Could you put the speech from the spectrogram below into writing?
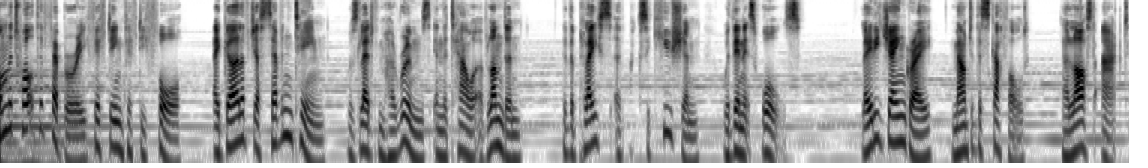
On the 12th of February 1554, a girl of just 17 was led from her rooms in the Tower of London to the place of execution within its walls. Lady Jane Grey mounted the scaffold, her last act,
